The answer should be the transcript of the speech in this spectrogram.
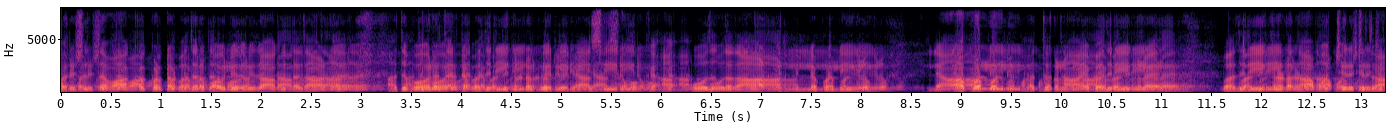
പരിശുദ്ധമാക്കപ്പെട്ട ബദർ മൗലിദ് ഉണ്ടാകുന്നതാണ് അതുപോലെ തന്നെ ബദരീകളുടെ പേരിൽ യാസീനും ഒക്കെ ഓതുന്നതാണ് എല്ലാ പള്ളികളും എല്ലാ പള്ളിയിലും മഹത്തുക്കളായ ബദരീകളെ ബദരീങ്ങളുടെ നാം ഉച്ചരിച്ച് ദ്വാ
